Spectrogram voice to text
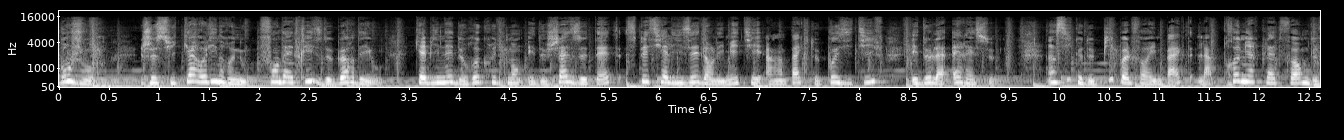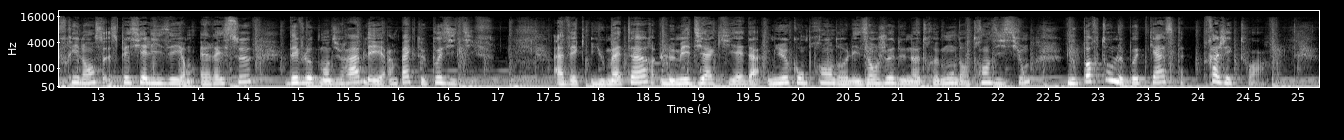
Bonjour, je suis Caroline Renoux, fondatrice de Birdeo, cabinet de recrutement et de chasse de tête spécialisé dans les métiers à impact positif et de la RSE, ainsi que de People for Impact, la première plateforme de freelance spécialisée en RSE, développement durable et impact positif. Avec YouMatter, le média qui aide à mieux comprendre les enjeux de notre monde en transition, nous portons le podcast Trajectoire.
